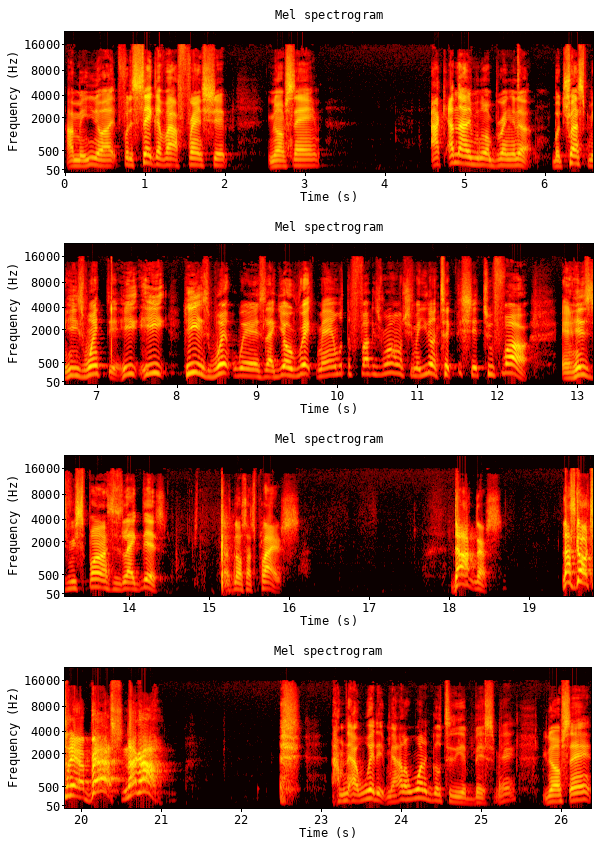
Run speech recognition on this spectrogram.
I mean, you know, for the sake of our friendship, you know what I'm saying? I, am not even going to bring it up. But trust me, he's went there. He, he, he is went where it's like, yo, Rick, man, what the fuck is wrong with you, man? You don't take this shit too far. And his response is like this. There's no such place. Darkness. Let's go to the abyss, nigga. I'm not with it, man. I don't want to go to the abyss, man. You know what I'm saying?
